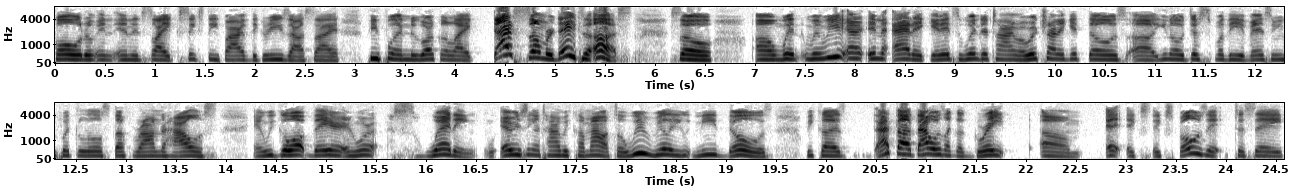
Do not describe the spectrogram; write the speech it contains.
cold and, and it's like 65 degrees outside. People in New York are like, that's summer day to us. So, uh, when, when we are in the attic and it's winter time or we're trying to get those, uh, you know, just for the events and we put the little stuff around the house and we go up there and we're sweating every single time we come out. So we really need those because I thought that was like a great, um, ex- expose it to say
